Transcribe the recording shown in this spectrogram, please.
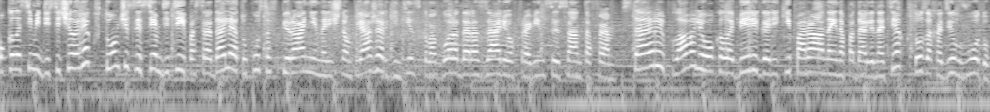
Около 70 человек, в том числе 7 детей, пострадали от укусов пираньи на речном пляже аргентинского города Розарио в провинции Санта-Фе. Стайры плавали около берега реки Парана и нападали на тех, кто заходил в воду.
